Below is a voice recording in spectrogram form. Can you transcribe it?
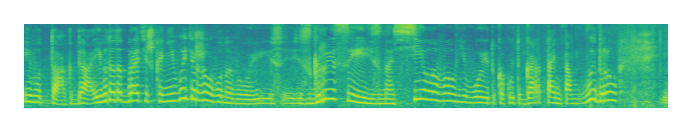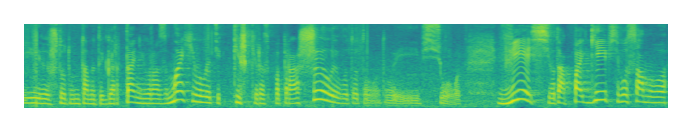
и вот так, да. И вот этот братишка не выдержал, он его изгрыз и изнасиловал его, эту какую-то гортань там выдрал, и что-то он там этой гортанью размахивал, эти кишки распотрошил, и вот это вот, и все. Вот. Весь вот апогей всего самого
